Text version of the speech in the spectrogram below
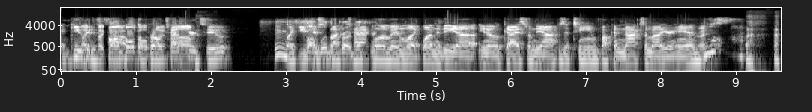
right. the- you like could the fumble the protester too. Like you Fumble just the butt protester. tackle him, and like one of the uh, you know guys from the opposite team fucking knocks him out of your hand. Right.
